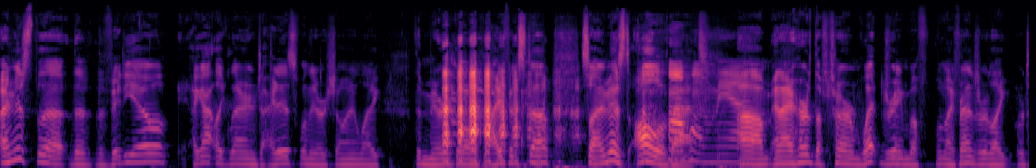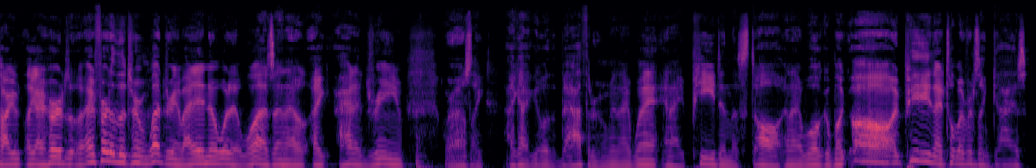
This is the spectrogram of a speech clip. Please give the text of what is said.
I missed the the the video. I got like laryngitis when they were showing like the miracle of life and stuff. So I missed all of that. Oh, man. Um, and I heard the term wet dream bef- when my friends were like were talking. Like I heard I've heard of the term wet dream. But I didn't know what it was, and I like I had a dream where I was like I gotta go to the bathroom, and I went and I peed in the stall, and I woke up like oh I peed, and I told my friends like guys.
